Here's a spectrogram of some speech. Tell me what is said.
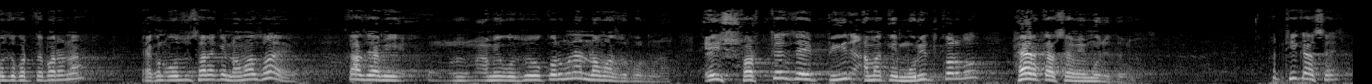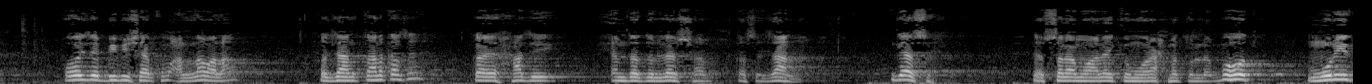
অজু করতে পারে না। এখন অজু ছাড়া কি নমাজ হয়? কাজে আমি আমি অজুও করব না, নমাজও করব না। এই শর্তে যে পীর আমাকে মুরিদ করব হ্যার কাছে আমি মুড়ি দেব ঠিক আছে। ওই যে বিবি সাহেব খুব আল্লাহওয়ালা তো যান কার কাছে? কয়, হাজি এমদাদুল্লাহ সাহেব কাছে যান। গেছে। আসসালামু আলাইকুম রহমতুল্লাহ। বহুত মুরিদ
